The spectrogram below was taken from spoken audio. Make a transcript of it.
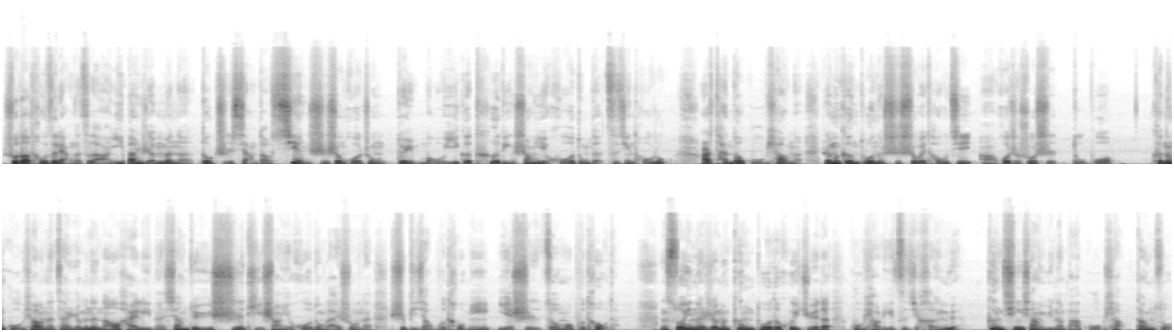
说到投资两个字啊，一般人们呢都只想到现实生活中对某一个特定商业活动的资金投入，而谈到股票呢，人们更多呢是视为投机啊，或者说是赌博。可能股票呢，在人们的脑海里呢，相对于实体商业活动来说呢，是比较不透明，也是琢磨不透的。所以呢，人们更多的会觉得股票离自己很远，更倾向于呢，把股票当做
